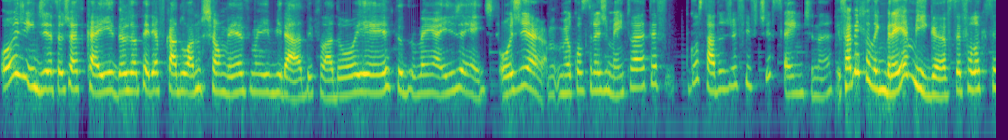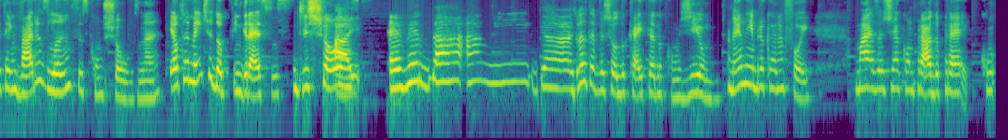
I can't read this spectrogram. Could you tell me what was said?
Hoje em dia, se eu tivesse caído, eu já teria ficado lá no chão mesmo e virado e falado: Oiê, tudo bem aí, gente? Hoje, é- meu constrangimento é ter gostado de 50 Cent, né? E sabe o que eu lembrei, amiga? Você falou que você tem vários lances com shows, né? Eu também te dou ingressos de shows. Ai, é verdade, amiga. Quando teve o show do Caetano com o Gil, nem lembro que ano foi. Mas eu tinha comprado pra com-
